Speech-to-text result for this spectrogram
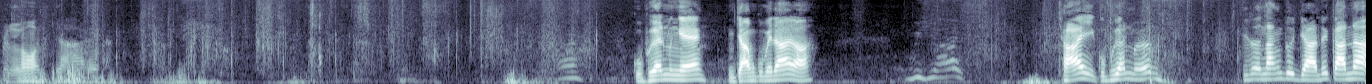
เป็นรอดยาเลยนะกูเพื่อนมึงเอง มึงจำกูไม่ได้เหรอ ไม่ใช่ ใช่ กูเพื่อนมึงที่เรานั่งดูดยาด้วยกันน่ะ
